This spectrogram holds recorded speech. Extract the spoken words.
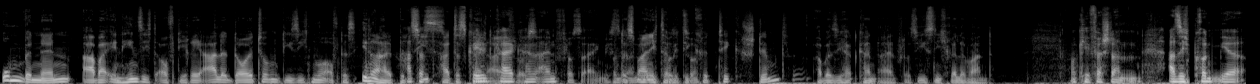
umbenennen, aber in Hinsicht auf die reale Deutung, die sich nur auf das Innerhalb Hat bezieht, das hat das keinen Bild Einfluss. keinen Einfluss eigentlich. Und das sondern meine ich damit. Die. Kritik stimmt, aber sie hat keinen Einfluss. Sie ist nicht relevant. Okay, verstanden. Also ich konnte mir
